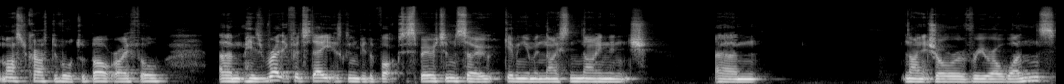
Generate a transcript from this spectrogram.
Mastercraft Devortal Bolt Rifle, um, his relic for today is going to be the Vox Espiritum, so giving him a nice nine inch, um, nine inch aura of reroll ones.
